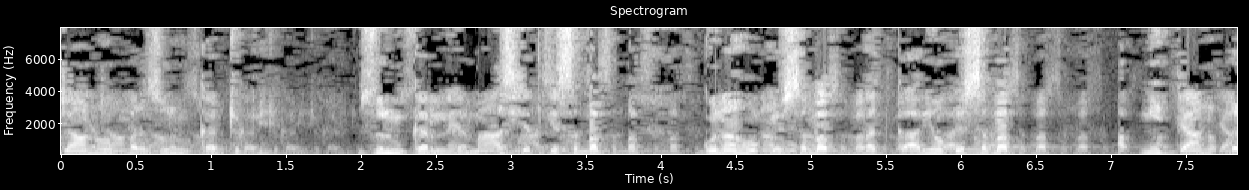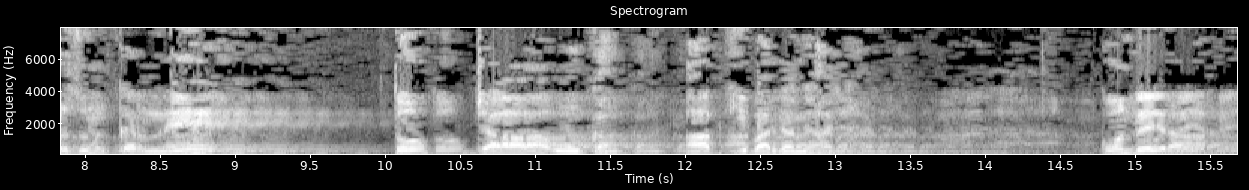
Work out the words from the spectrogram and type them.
جانوں پر ظلم کر چکے ظلم کر لیں معاشیت کے سبب، گناہوں کے سبب، بدکاریوں کے سبب اپنی جانوں پر ظلم کر لیں، تو جاؤ کا آپ کی بارگاہ میں آ جائیں۔ کون بھیج رہا ہے؟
